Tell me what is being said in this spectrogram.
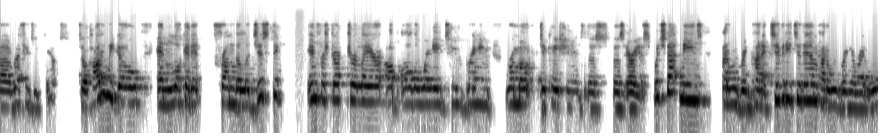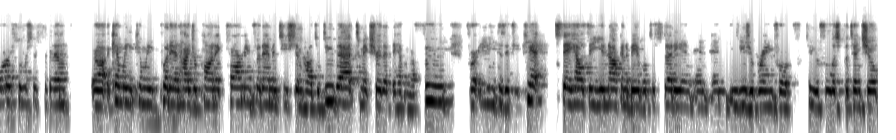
uh, refugee camps. So how do we go and look at it from the logistic infrastructure layer up all the way to bringing remote education into those those areas which that means how do we bring connectivity to them? How do we bring the right water sources to them? Uh, can we can we put in hydroponic farming for them and teach them how to do that to make sure that they have enough food for eating? Because if you can't stay healthy you're not going to be able to study and, and, and use your brain for to your fullest potential.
